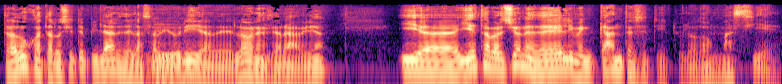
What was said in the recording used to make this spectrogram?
Tradujo hasta los siete pilares de la sabiduría de Lorenz de Arabia. Y, eh, y esta versión es de él y me encanta ese título, Don Macié.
